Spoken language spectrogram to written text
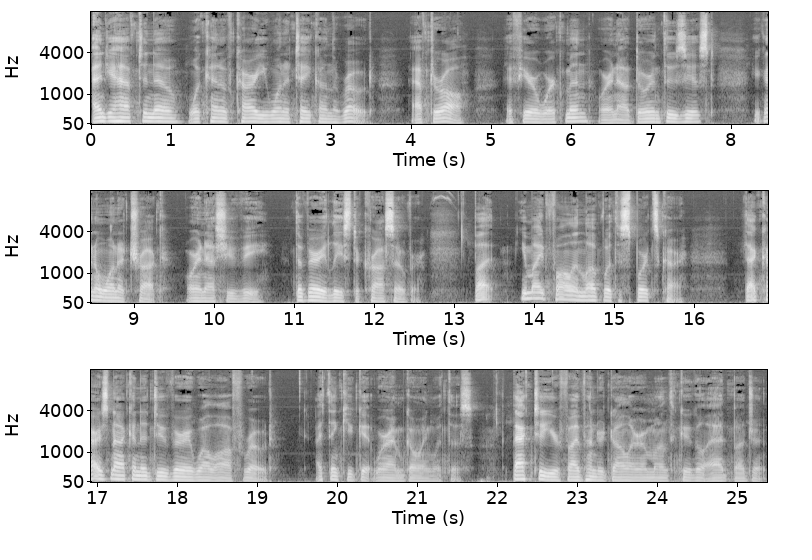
And you have to know what kind of car you want to take on the road. After all, if you're a workman or an outdoor enthusiast, you're going to want a truck or an SUV the very least a crossover. But you might fall in love with a sports car. That car's not going to do very well off road. I think you get where I'm going with this. Back to your $500 a month Google ad budget.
